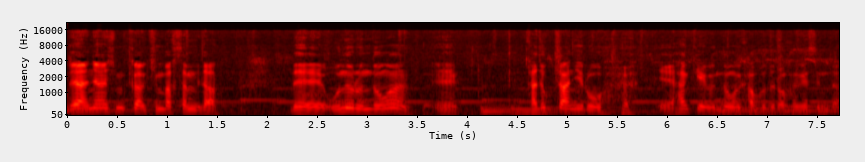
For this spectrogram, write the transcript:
네 안녕하십니까 김 박사입니다. 네 오늘 운동은 예, 가족 단위로 예, 함께 운동을 가보도록 하겠습니다.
